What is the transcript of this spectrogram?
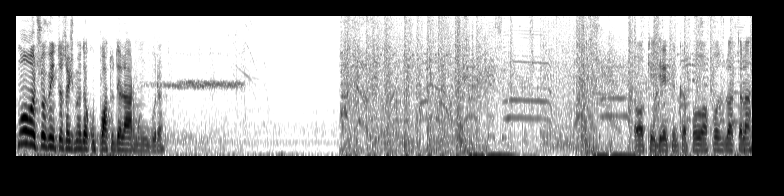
Mă, ce-o venit ăsta și mi-a dat cu patul de la armă în gură. Ok, direct în căpău a fost luat ăla.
